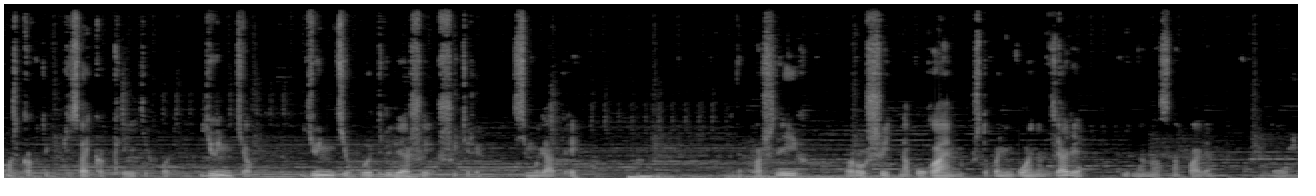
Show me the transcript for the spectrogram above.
может как-то призвать как этих вот юнитов юнити в 3d шутеры симуляторе пошли их рушить напугаем чтобы они воинов взяли и на нас напали. Тоже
